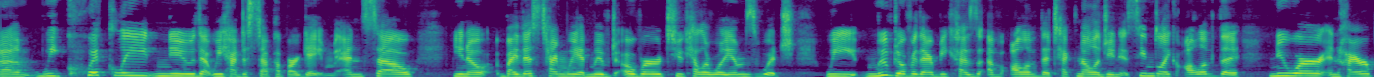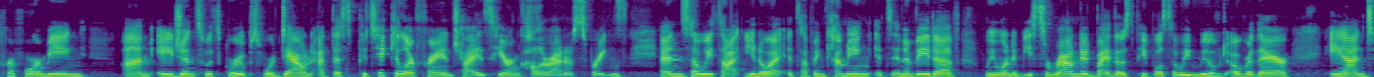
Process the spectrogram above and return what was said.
Um, we quickly knew that we had to step up our game. And so, you know, by this time we had moved over to Keller Williams, which we moved over there because of all of the technology. And it seemed like all of the newer and higher performing um, agents with groups were down at this particular franchise here in Colorado Springs. And so we thought, you know what, it's up and coming, it's innovative. We want to be surrounded by those people. So we moved over there. And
